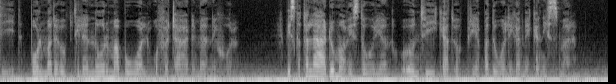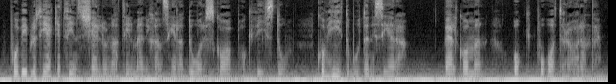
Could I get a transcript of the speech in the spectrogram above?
tid bolmade upp till enorma bål och förtärde människor. Vi ska ta lärdom av historien och undvika att upprepa dåliga mekanismer. På biblioteket finns källorna till människans hela dårskap och visdom. Kom hit och botanisera. Välkommen och på återhörande.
